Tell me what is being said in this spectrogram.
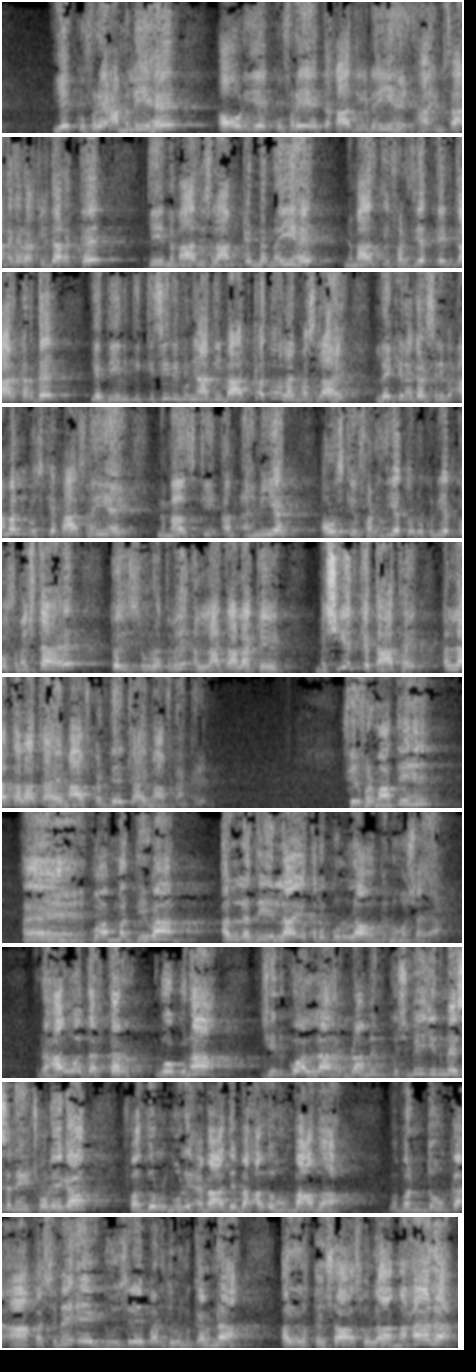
یہ کفر عملی ہے اور یہ کفر اعتقادی نہیں ہے۔ ہاں انسان اگر عقیدہ رکھے کہ نماز اسلام کے اندر نہیں ہے، نماز کی فرضیت کا انکار کر دے یا دین کی کسی بھی بنیادی بات کا تو الگ مسئلہ ہے۔ لیکن اگر صرف عمل اس کے پاس نہیں ہے، نماز کی اہمیت اور اس کی فرضیت اور رکنیت کو سمجھتا ہے، تو اس صورت میں اللہ تعالیٰ کے مشیت کے تحت ہے۔ اللہ تعالیٰ چاہے معاف کر دے، چاہے معاف نہ کرے۔ پھر فرماتے ہیں وہ امت دیوان اللہ ترک اللہ ہوشیا رہا وہ دفتر، وہ گناہ جن کو اللہ ہر براہین کچھ بھی جن میں سے نہیں چھوڑے گا۔ فض العباد بادا وہ بندوں کا آپس میں ایک دوسرے پر ظلم کرنا۔ القصاص لا محالہ۔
